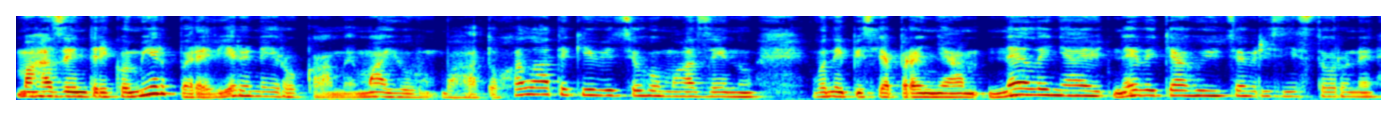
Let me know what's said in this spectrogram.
Магазин Трикомір перевірений роками. Маю багато халатиків від цього магазину. Вони після прання не линяють, не витягуються в різні сторони.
